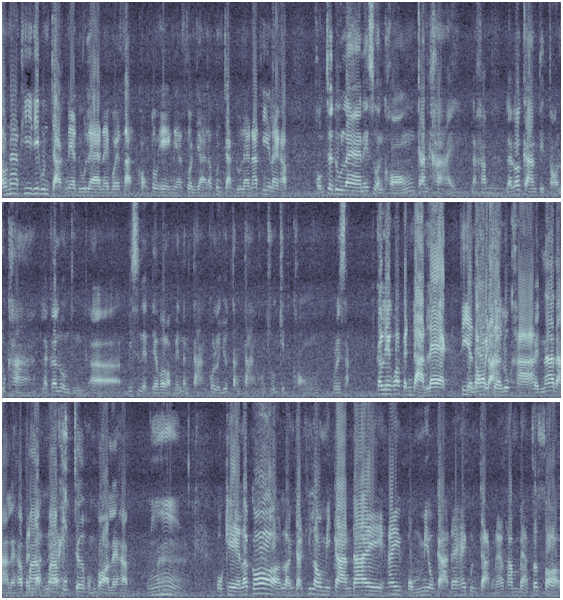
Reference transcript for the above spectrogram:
ล้วหน้าที่ที่คุณจักรเนี่ยดูแลในบริษัทของตัวเองเนี่ยส่วนใหญ่แล้วคุณจักรดูแลหน้าที่อะไรครับ ผมจะดูแลในส่วนของการขายนะครับอืมแล้วก็การติดต่อลูกค้า แล้วก็รวมถึงเอ่อ business development ต่างๆ กลยุทธ์ต่างๆ ของธุรกิจของบริษัท ก็เรียกว่าเป็นด่านแรกที่จะต้องไปเจอลูกค้า เป็นหน้าด่านเลยครับเป็นมาด่านแรกมาปุ๊บเจอผมก่อนเลยครับอืมโอเค แล้วก็หลังจากที่เรามีการได้ให้ผมมีโอกาสได้ให้คุณจักรนะทำแบบทดสอบ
